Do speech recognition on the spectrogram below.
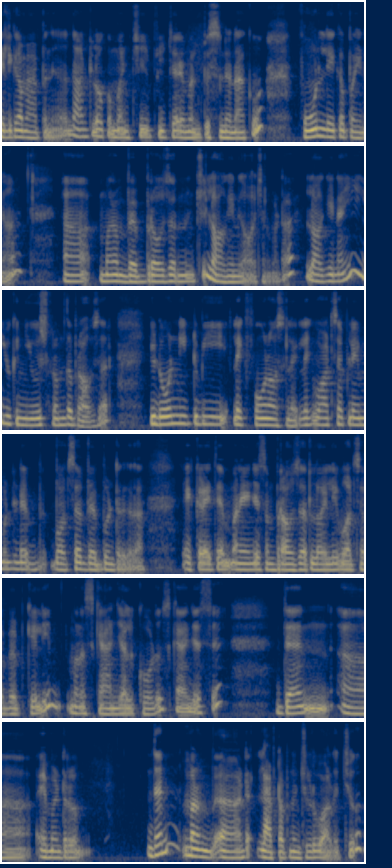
టెలిగ్రామ్ యాప్ ఉంది కదా దాంట్లో ఒక మంచి ఫీచర్ ఏమనిపిస్తుండే నాకు ఫోన్ లేకపోయినా మనం వెబ్ బ్రౌజర్ నుంచి లాగిన్ కావచ్చు అనమాట లాగిన్ అయ్యి you can use from the browser. You don't need to be like phone అవసరం లేదు. లైక్ వాట్సాప్లో ఏముంటుండే వాట్సాప్ వెబ్ ఉంటుంది కదా ఎక్కడైతే మనం ఏం చేస్తాం బ్రౌజర్లో వెళ్ళి వాట్సాప్ వెబ్కి వెళ్ళి మనం స్కాన్ చేయాలి కోడ్ స్కాన్ చేస్తే దెన్ ఏమంటారు దెన్ మనం అంటే ల్యాప్టాప్ నుంచి కూడా వాడచ్చు.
